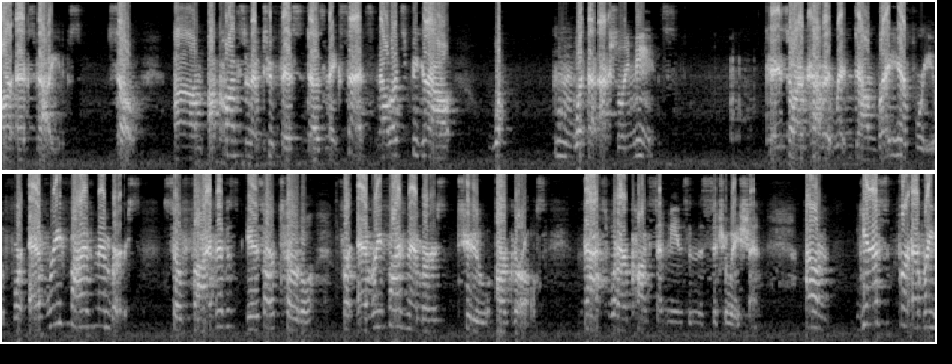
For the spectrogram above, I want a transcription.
our x values. So, um, a constant of 2 fifths does make sense. Now let's figure out what, what that actually means. Okay, so I have it written down right here for you. For every five members, so five is, is our total, for every five members, two are girls. What our constant means in this situation. Um, yes, for every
